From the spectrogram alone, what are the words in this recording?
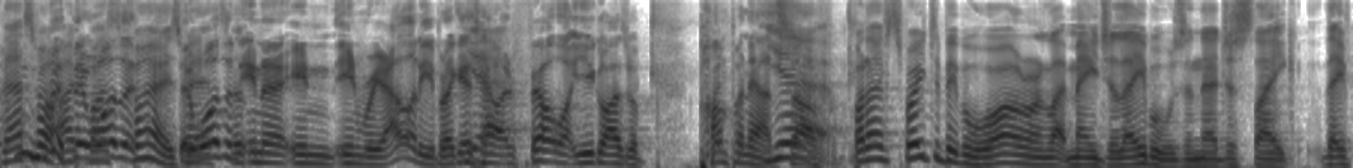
That's what but I- there I wasn't. suppose, there wasn't in a in in reality, but I guess Yeah. how it felt like you guys were pumping out yeah, stuff. but I've spoke to people who are on like major labels, and they're just like they've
